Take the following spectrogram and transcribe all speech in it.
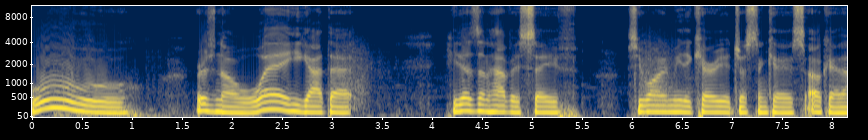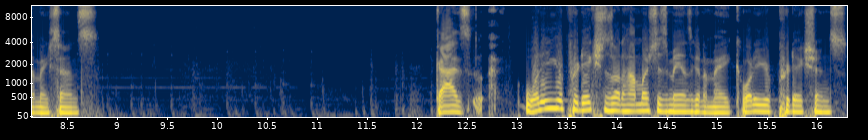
Ooh. There's no way he got that. He doesn't have a safe. So he wanted me to carry it just in case. Okay, that makes sense. Guys, what are your predictions on how much this man's gonna make? What are your predictions?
